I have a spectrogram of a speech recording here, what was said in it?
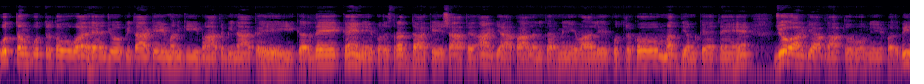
उत्तम पुत्र तो वह है जो पिता के मन की बात बिना कहे ही कर दे। कहने पर श्रद्धा के साथ आज्ञा पालन करने वाले पुत्र को मध्यम कहते हैं, जो आज्ञा प्राप्त होने पर भी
